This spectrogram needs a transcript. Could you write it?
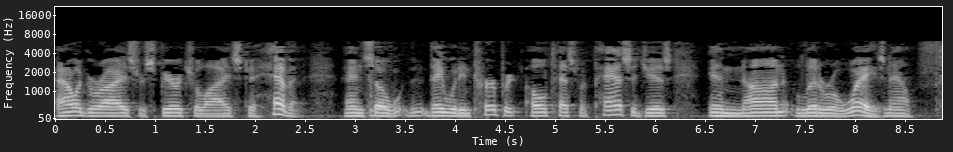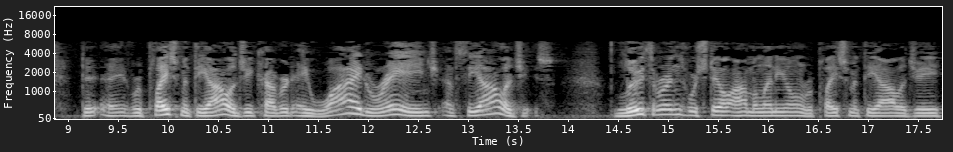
allegorized or spiritualized to heaven. And so they would interpret Old Testament passages in non-literal ways. Now, uh, replacement theology covered a wide range of theologies. Lutherans were still amillennial and replacement theology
